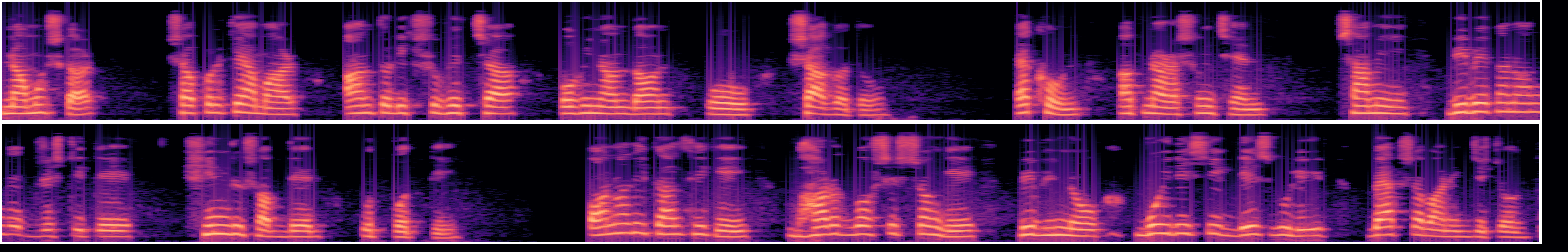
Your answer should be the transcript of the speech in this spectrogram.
নমস্কার। সকলকে আমার আন্তরিক শুভেচ্ছা, অভিনন্দন ও স্বাগত। এখন আপনারা শুনছেন স্বামী বিবেকানন্দের দৃষ্টিতে হিন্দু শব্দের উৎপত্তি। অনাদিকাল থেকেই ভারতবর্ষের সঙ্গে বিভিন্ন বৈদেশিক দেশগুলির ব্যবসা বাণিজ্য চলত।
